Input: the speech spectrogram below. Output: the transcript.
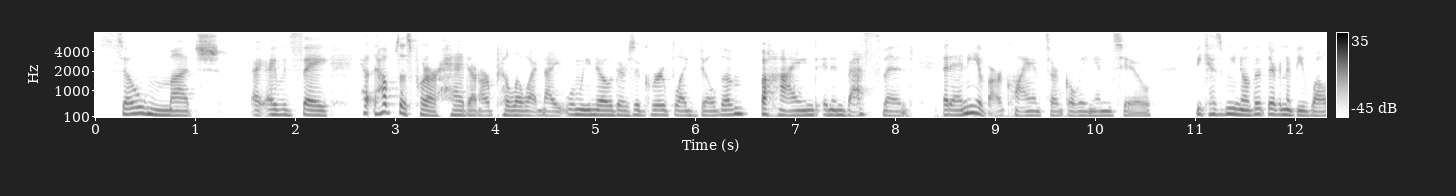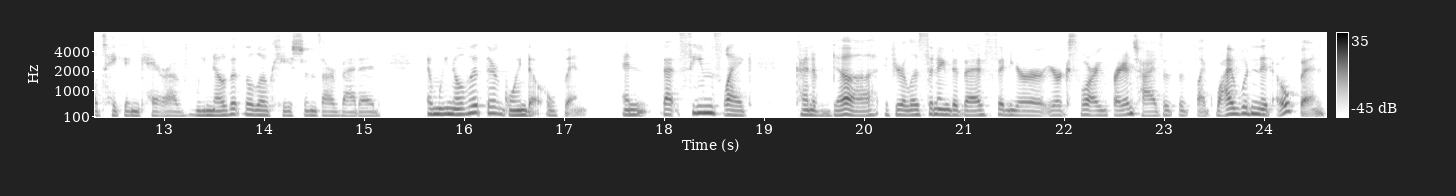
so much I, would say helps us put our head on our pillow at night when we know there's a group like Build'M behind an investment that any of our clients are going into because we know that they're going to be well taken care of. We know that the locations are vetted and we know that they're going to open. And that seems like kind of duh if you're listening to this and you're you're exploring franchises it's like why wouldn't it open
